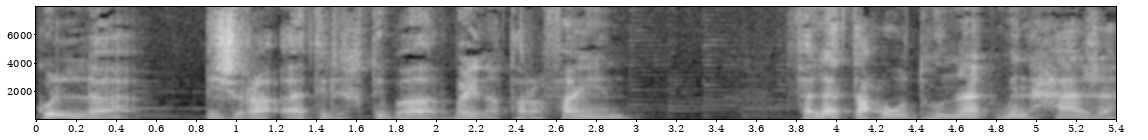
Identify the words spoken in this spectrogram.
كل إجراءات الاختبار بين طرفين فلا تعود هناك من حاجة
